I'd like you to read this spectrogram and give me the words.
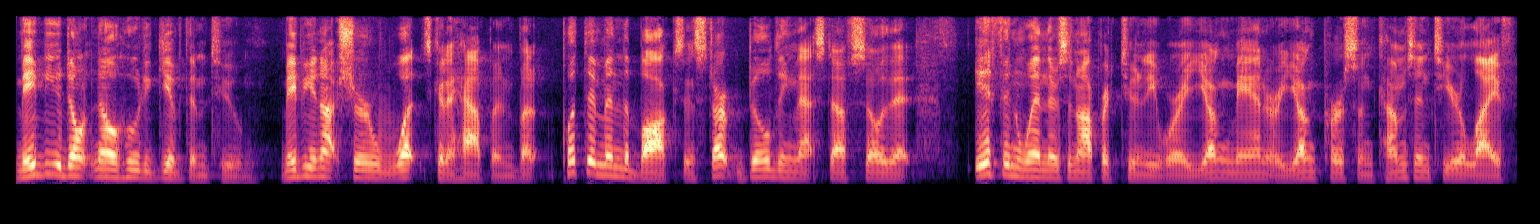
Maybe you don't know who to give them to. Maybe you're not sure what's going to happen, but put them in the box and start building that stuff so that if and when there's an opportunity where a young man or a young person comes into your life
